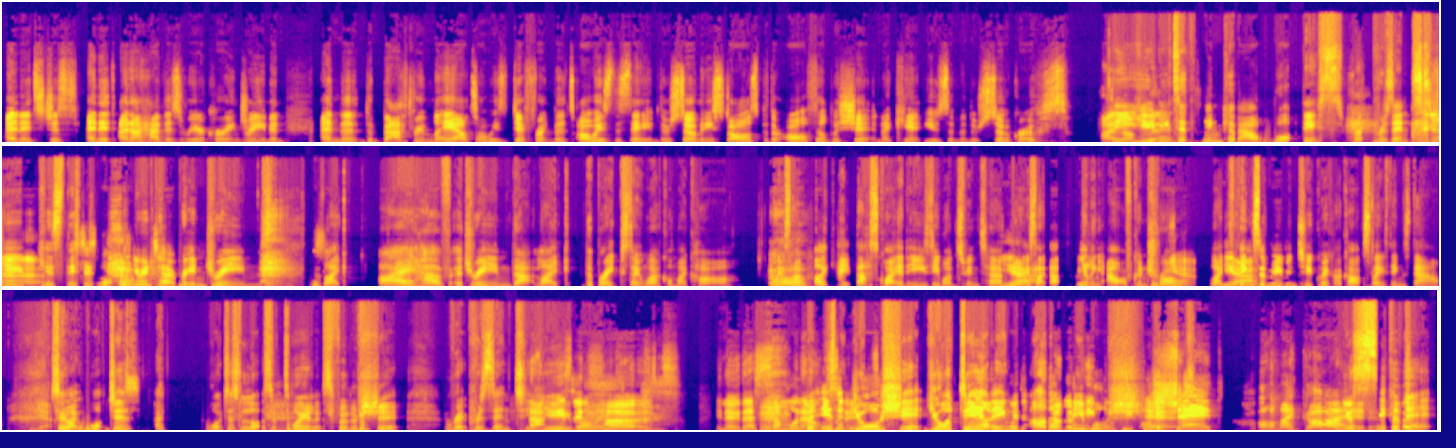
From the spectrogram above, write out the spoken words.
And it's just and it and I have this reoccurring dream and and the the bathroom layout's always different, but it's always the same. There's so many stalls, but they're all filled with shit and I can't use them and they're so gross. I See, you this. need to think about what this represents to Yeah. you because this is what when you're interpreting dreams. Because like I have a dream that like the brakes don't work on my car. And it's like, oh. okay, that's quite an easy one to interpret. Yeah. It's like that feeling out of control. Yeah. Like Yeah. things are moving too quick. I can't slow things down. Yeah. So like what does a what does lots of toilets full of shit represent to That you, not Molly? hers. You know, there's someone That else. isn't your shit. You're dealing with other, Other people's, people's shit. shit. Oh my And you're sick of it.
